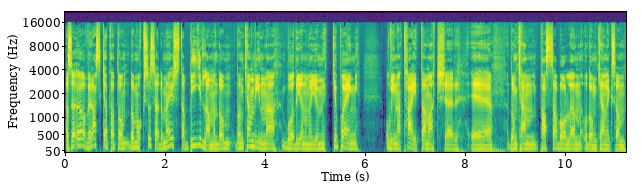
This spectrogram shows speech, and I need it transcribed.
alltså, överraskat att de, de också så här, de är ju stabila, men de, de kan vinna både genom att göra mycket poäng och vinna tajta matcher. Eh, de kan passa bollen och de kan liksom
